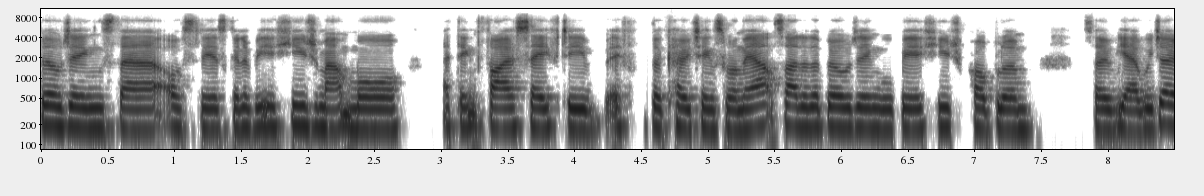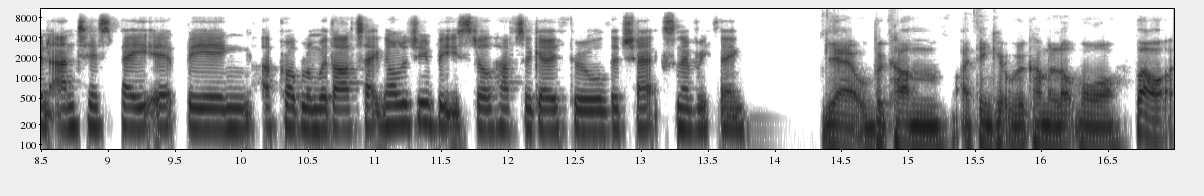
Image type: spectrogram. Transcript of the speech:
Buildings there obviously is going to be a huge amount more. I think fire safety, if the coatings are on the outside of the building, will be a huge problem. So, yeah, we don't anticipate it being a problem with our technology, but you still have to go through all the checks and everything. yeah, it will become, I think it will become a lot more, well,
